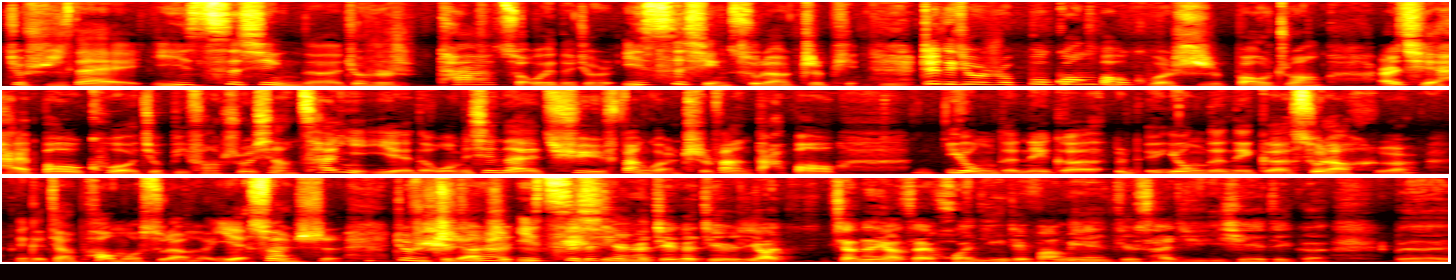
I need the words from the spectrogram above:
就是在一次性的，就是它所谓的就是一次性塑料制品，这个就是说不光包括是包装，而且还包括就比方说像餐饮业的，我们现在去饭馆吃饭打包用的那个用的那个塑料盒，那个叫泡沫塑料盒，也算是，就是只要是一次性。实际上，这个就是要将来要在环境这方面就采取一些这个呃，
